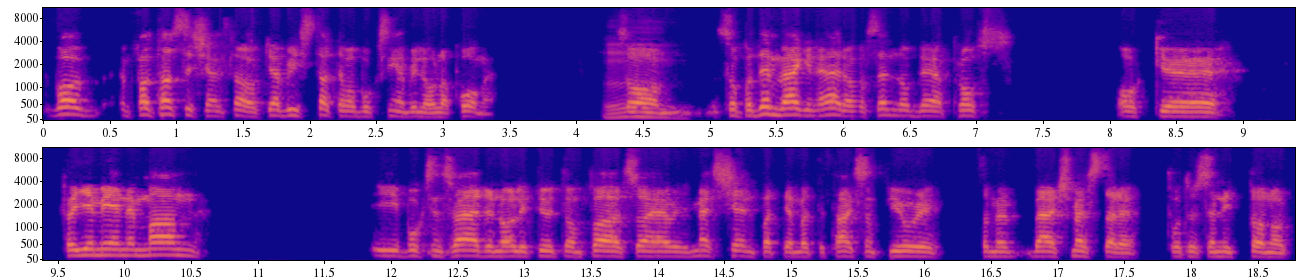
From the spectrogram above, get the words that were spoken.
det var en fantastisk känsla och jag visste att det var boxning jag ville hålla på med. Mm. Så, så på den vägen är det. Och sen då blev jag proffs. Och eh, för gemene man i boxningsvärlden och lite utanför så är jag mest känd för att jag mötte Tyson Fury som är världsmästare 2019 och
